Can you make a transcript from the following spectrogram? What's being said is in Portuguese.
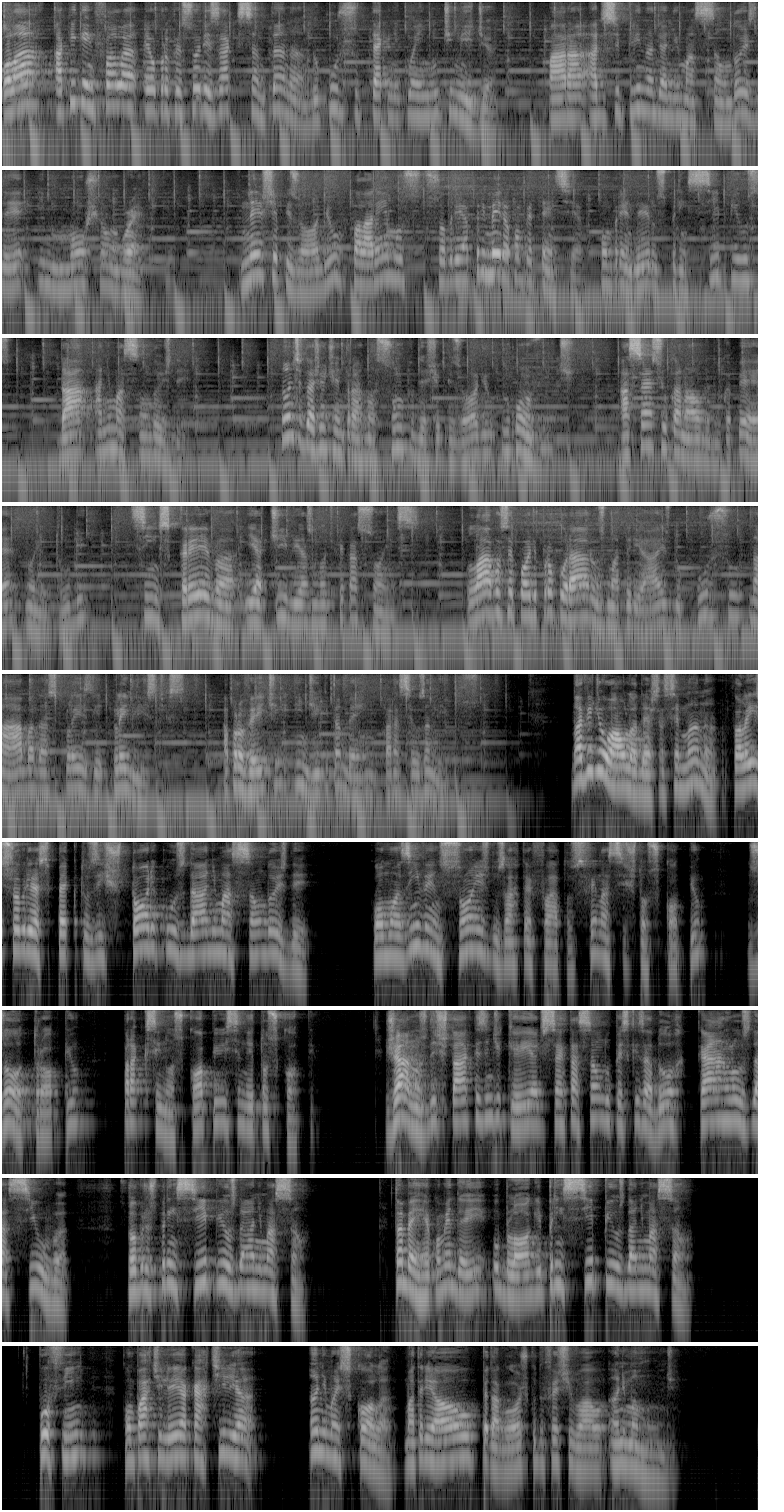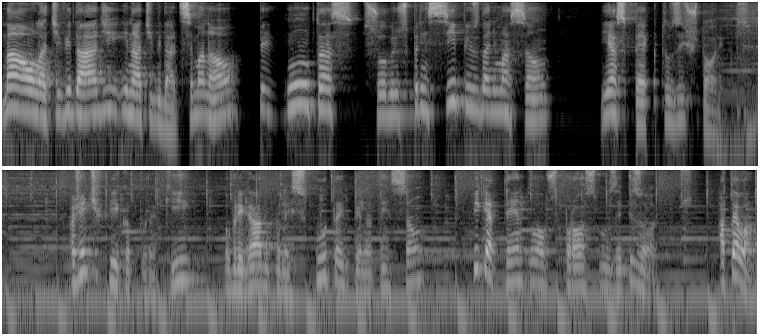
Olá, aqui quem fala é o professor Isaac Santana, do curso técnico em multimídia, para a disciplina de animação 2D e motion graphic. Neste episódio, falaremos sobre a primeira competência, compreender os princípios da animação 2D. Antes da gente entrar no assunto deste episódio, um convite. Acesse o canal do EducaPE no YouTube, se inscreva e ative as notificações. Lá você pode procurar os materiais do curso na aba das playlists. Aproveite e indique também para seus amigos. Na videoaula desta semana, falei sobre aspectos históricos da animação 2D, como as invenções dos artefatos fenacistoscópio, zootrópio, praxinoscópio e cinetoscópio. Já nos destaques indiquei a dissertação do pesquisador Carlos da Silva sobre os princípios da animação. Também recomendei o blog Princípios da Animação. Por fim, compartilhei a cartilha Anima Escola, material pedagógico do Festival Anima Mundi. Na aula atividade e na atividade semanal, perguntas sobre os princípios da animação e aspectos históricos. A gente fica por aqui. Obrigado pela escuta e pela atenção. Fique atento aos próximos episódios. Até lá!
